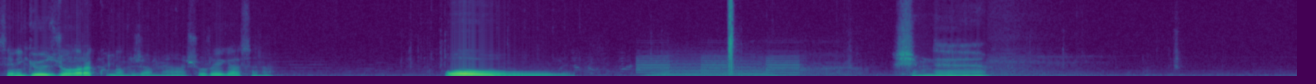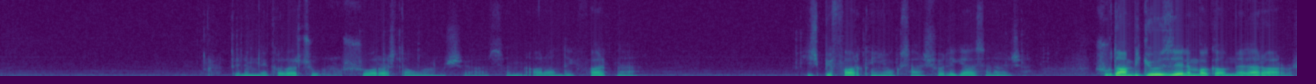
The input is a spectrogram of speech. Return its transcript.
Seni gözcü olarak kullanacağım ya. Şuraya gelsene. Oo. Şimdi benim ne kadar çok şu araçtan varmış ya. Senin arandaki fark ne? Hiçbir farkın yok. Sen şöyle gelsene hacı. Şuradan bir gözleyelim bakalım neler varmış.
